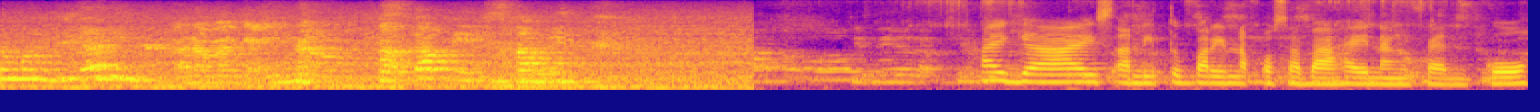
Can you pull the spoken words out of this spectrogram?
naman di ay. Ano ba kain? Stop it, stop it. Hi guys, andito pa rin ako sa bahay ng friend ko.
